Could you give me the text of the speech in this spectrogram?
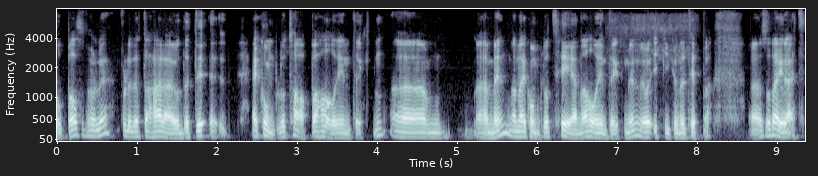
fotball, selvfølgelig. Fordi dette her er jo dette, Jeg kommer til å tape halve inntekten uh, min, men jeg kommer til å tjene halve inntekten min ved å ikke kunne tippe. Uh, så det er greit.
